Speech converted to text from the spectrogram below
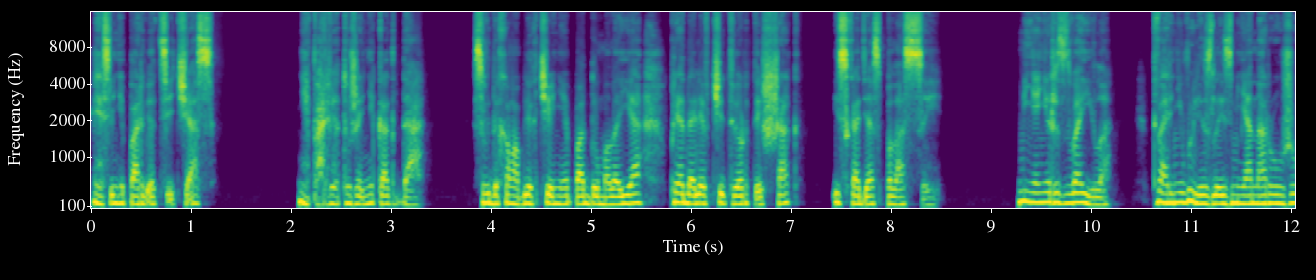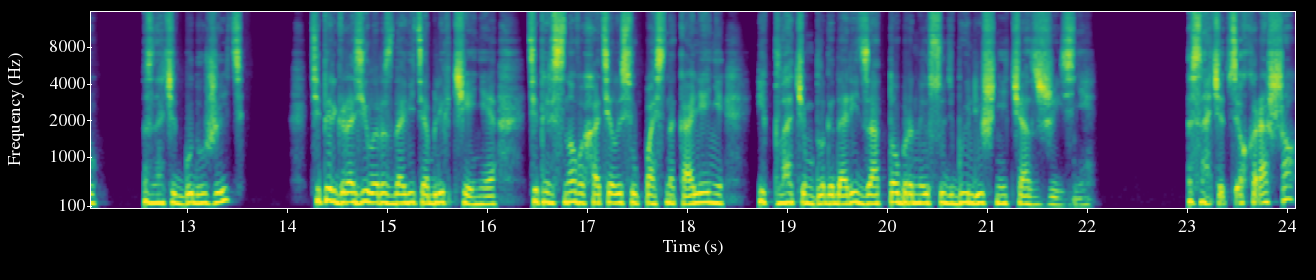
Если не порвет сейчас, не порвет уже никогда. С выдохом облегчения подумала я, преодолев четвертый шаг, исходя с полосы. Меня не раздвоило. Тварь не вылезла из меня наружу. Значит, буду жить? Теперь грозило раздавить облегчение. Теперь снова хотелось упасть на колени и плачем благодарить за отобранный у судьбы лишний час жизни. «Значит, все хорошо?»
